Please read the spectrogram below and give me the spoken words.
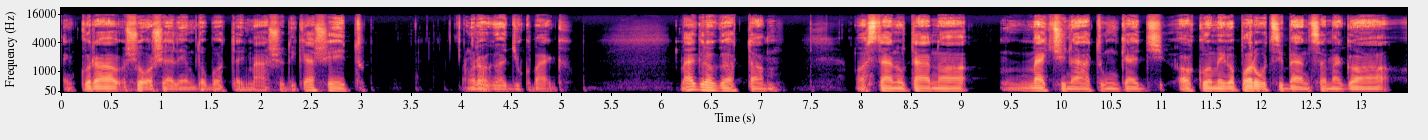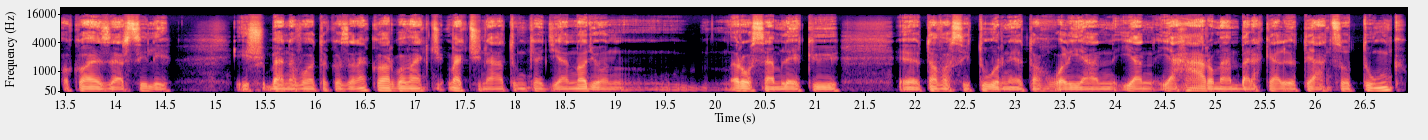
akkor a sors elém dobott egy második esélyt, ragadjuk meg. Megragadtam, aztán utána megcsináltunk egy, akkor még a Paróci Bence, meg a, a Kaiser Szili is benne voltak a zenekarban, meg, megcsináltunk egy ilyen nagyon rossz emlékű tavaszi turnét, ahol ilyen, ilyen, ilyen három emberek előtt játszottunk,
